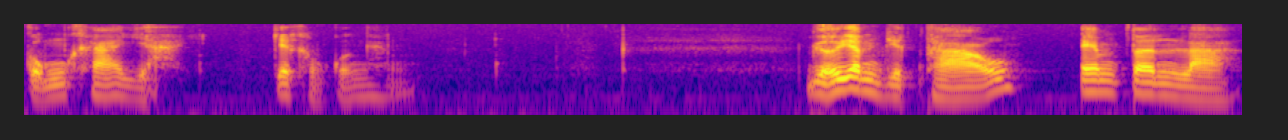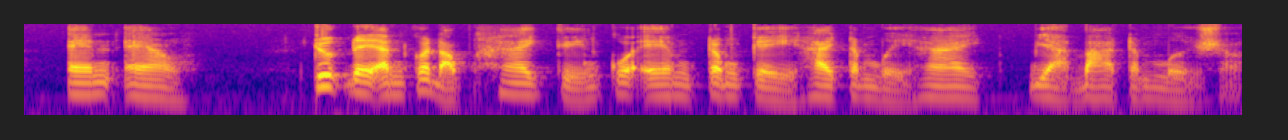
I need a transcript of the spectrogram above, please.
cũng khá dài, chứ không có ngắn. Gửi anh Việt Thảo, em tên là NL. Trước đây anh có đọc hai chuyện của em trong kỳ 212 và 310 rồi.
